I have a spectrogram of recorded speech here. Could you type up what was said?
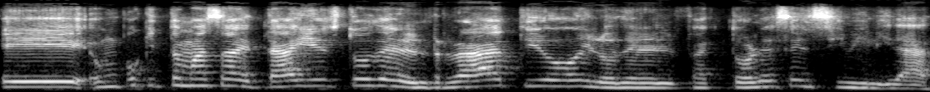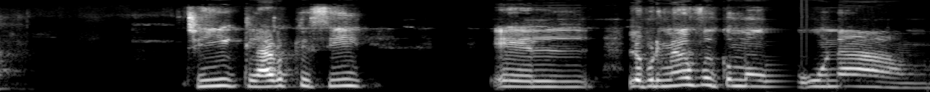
eh, un poquito más a detalle esto del ratio y lo del factor de sensibilidad. Sí, claro que sí. El, lo primero fue como una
